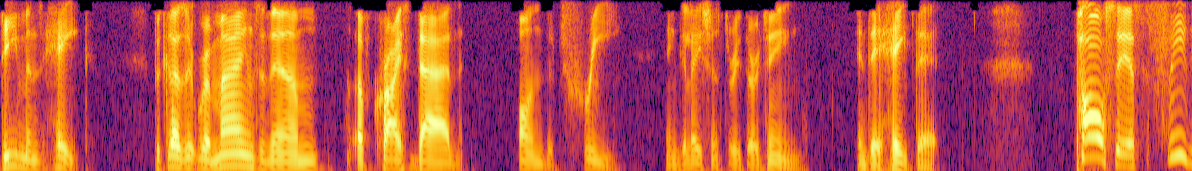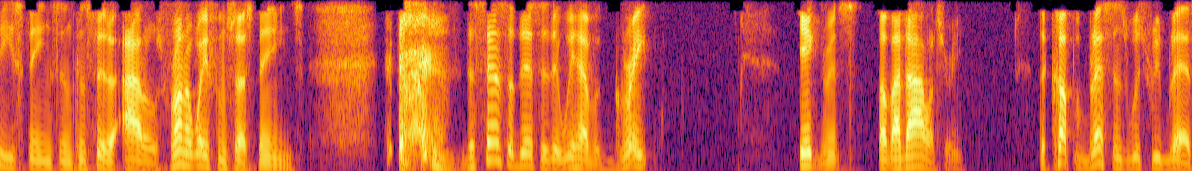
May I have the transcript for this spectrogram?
demons hate because it reminds them of Christ died on the tree in Galatians 3.13, and they hate that. Paul says, flee these things and consider idols. Run away from such things. the sense of this is that we have a great ignorance of idolatry. The cup of blessings which we bless,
